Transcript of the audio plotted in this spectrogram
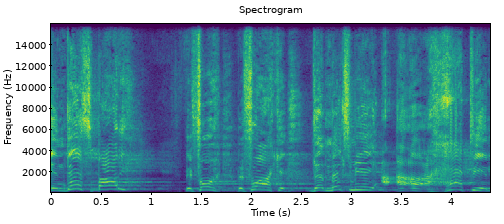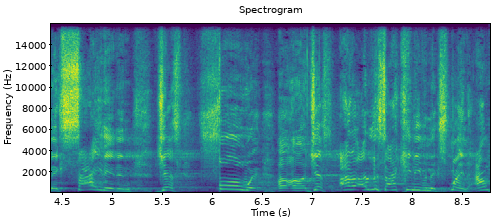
in this body, before, before I can, that makes me uh, uh, happy and excited and just full with, uh, uh, just, I, listen, I can't even explain it. I'm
